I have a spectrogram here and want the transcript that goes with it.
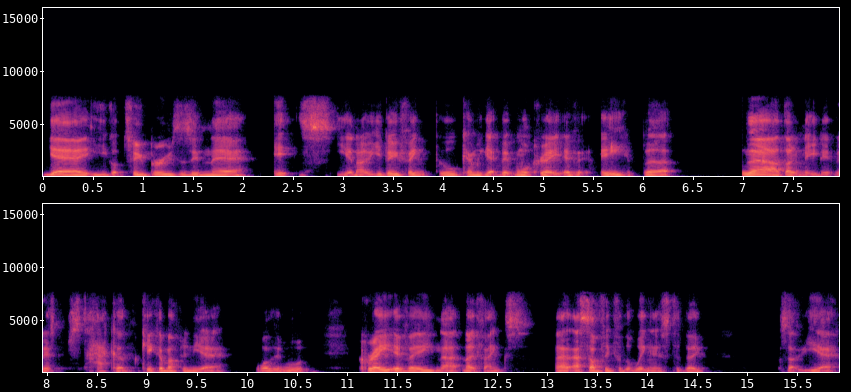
yeah, you got two bruises in there, it's, you know, you do think, oh, can we get a bit more creativity? But nah, I don't need it. Let's just hack them, kick them up in the air. What, what, creativity, no, no thanks. That, that's something for the wingers to do. So, yeah,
